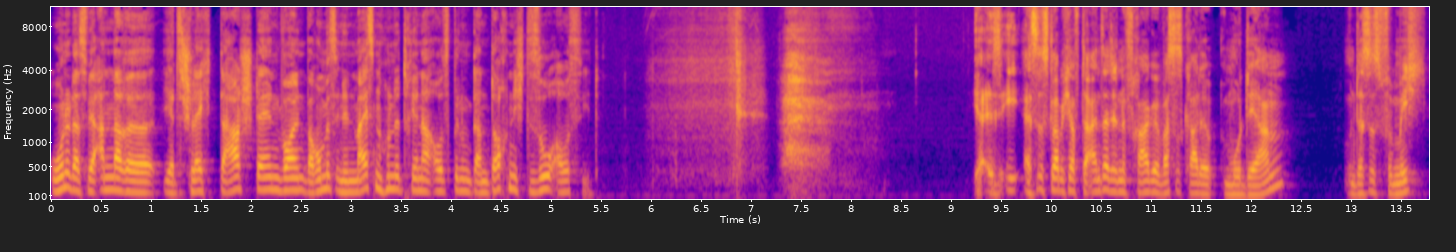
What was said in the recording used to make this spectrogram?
ohne dass wir andere jetzt schlecht darstellen wollen, warum es in den meisten Hundetrainerausbildungen dann doch nicht so aussieht? Ja, es, es ist, glaube ich, auf der einen Seite eine Frage, was ist gerade modern? Und das ist für mich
